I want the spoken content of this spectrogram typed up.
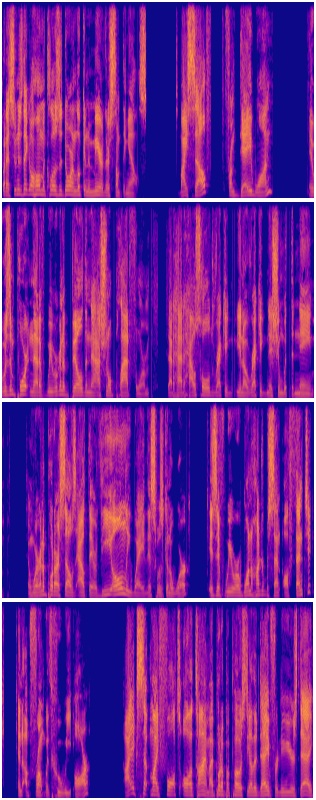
but as soon as they go home and close the door and look in the mirror, there's something else. Myself, from day one, it was important that if we were going to build a national platform that had household recog- you know, recognition with the name, and we're going to put ourselves out there, the only way this was going to work is if we were 100% authentic and upfront with who we are. I accept my faults all the time. I put up a post the other day for New Year's Day.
